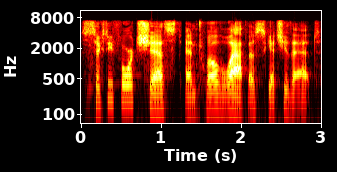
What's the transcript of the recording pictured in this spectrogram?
64 chests and 12 lapis get you that.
